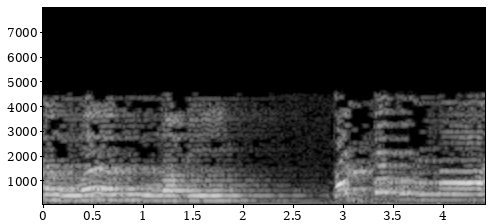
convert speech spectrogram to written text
تواب رحيم واتقوا الله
